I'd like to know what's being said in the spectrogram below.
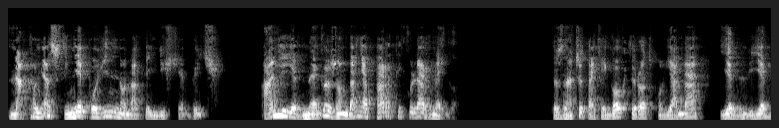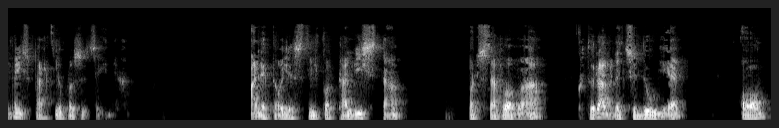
Natomiast nie powinno na tej liście być ani jednego żądania partykularnego. To znaczy takiego, który odpowiada jednej z partii opozycyjnych. Ale to jest tylko ta lista podstawowa, która decyduje o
